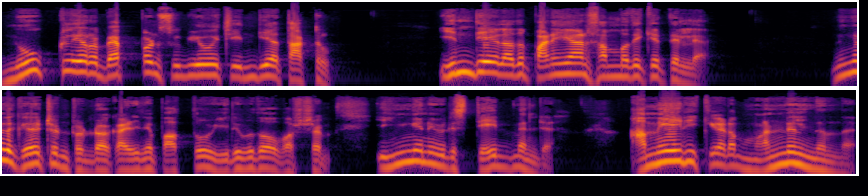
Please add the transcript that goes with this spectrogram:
ന്യൂക്ലിയർ വെപ്പൺസ് ഉപയോഗിച്ച് ഇന്ത്യ തട്ടും. ഇന്ത്യയിൽ അത് പണിയാൻ സമ്മതിക്കത്തില്ല. നിങ്ങൾ കേട്ടിട്ടുണ്ടോ കഴിഞ്ഞ പത്തോ ഇരുപതോ വർഷം ഇങ്ങനെ ഒരു സ്റ്റേറ്റ്മെന്റ് അമേരിക്കയുടെ മണ്ണിൽ നിന്ന്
